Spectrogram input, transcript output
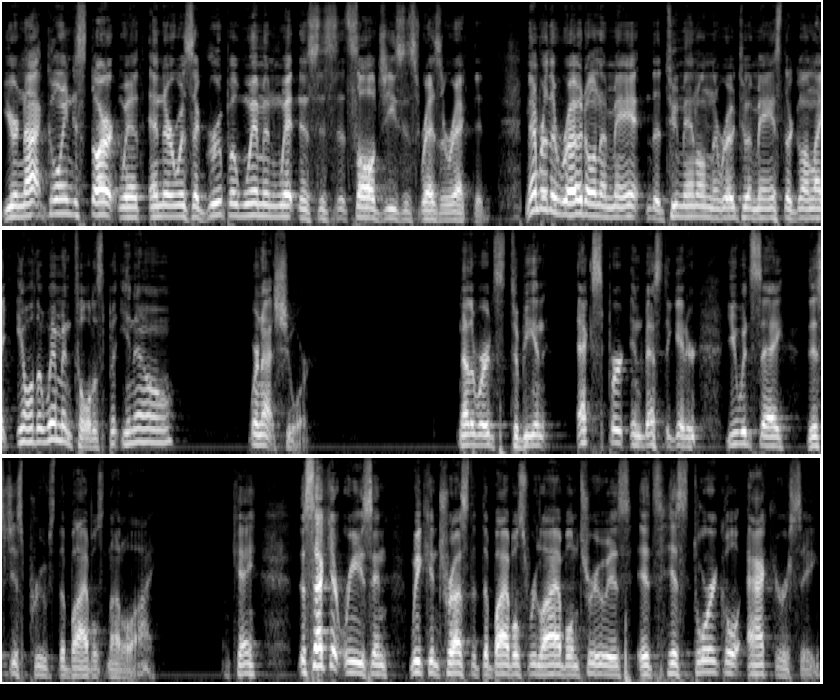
you're not going to start with, and there was a group of women witnesses that saw Jesus resurrected. Remember the road on Emmaus, the two men on the road to Emmaus? They're going like, you know, the women told us, but you know, we're not sure. In other words, to be an expert investigator, you would say, this just proves the Bible's not a lie. Okay? The second reason we can trust that the Bible's reliable and true is its historical accuracy.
